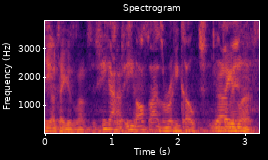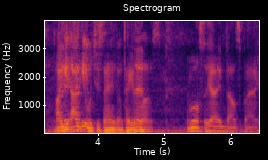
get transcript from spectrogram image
He gonna take his lumps. He got. A, he also has a rookie coach. You He know gonna take I his lumps. I get, I get what you're saying. He gonna take his Yeah. lumps. We'll see how he bounce back.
